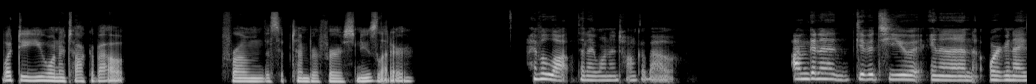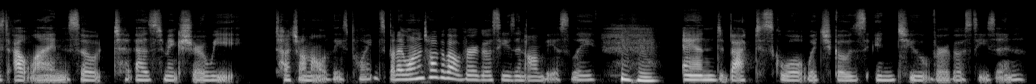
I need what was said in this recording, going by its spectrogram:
what do you want to talk about from the September 1st newsletter? I have a lot that I want to talk about. I'm going to give it to you in an organized outline so to, as to make sure we touch on all of these points. But I want to talk about Virgo season, obviously, mm-hmm. and back to school, which goes into Virgo season.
